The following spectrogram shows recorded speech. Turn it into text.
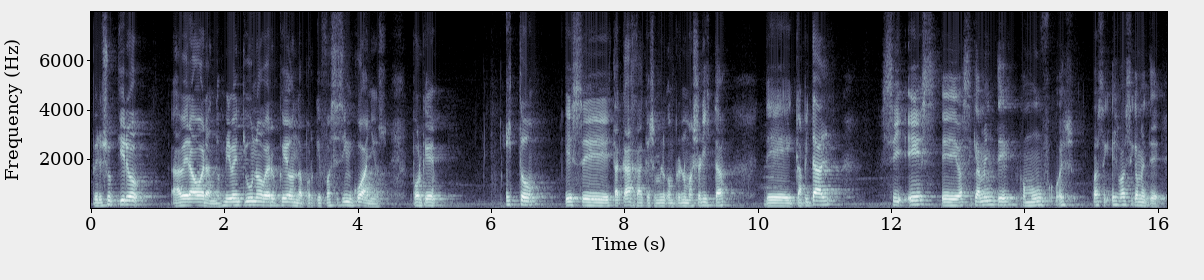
pero yo quiero a ver ahora, en 2021, a ver qué onda, porque fue hace 5 años. Porque esto es eh, esta caja que yo me lo compré en un mayorista de Capital. Sí, es eh, básicamente como un. Es, básicamente.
